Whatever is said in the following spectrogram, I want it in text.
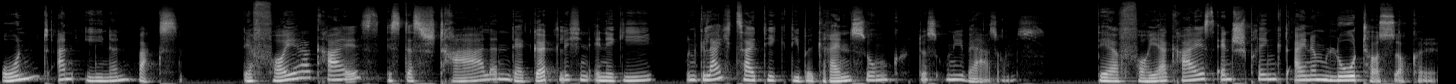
und an ihnen wachsen. Der Feuerkreis ist das Strahlen der göttlichen Energie und gleichzeitig die Begrenzung des Universums. Der Feuerkreis entspringt einem Lotossockel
